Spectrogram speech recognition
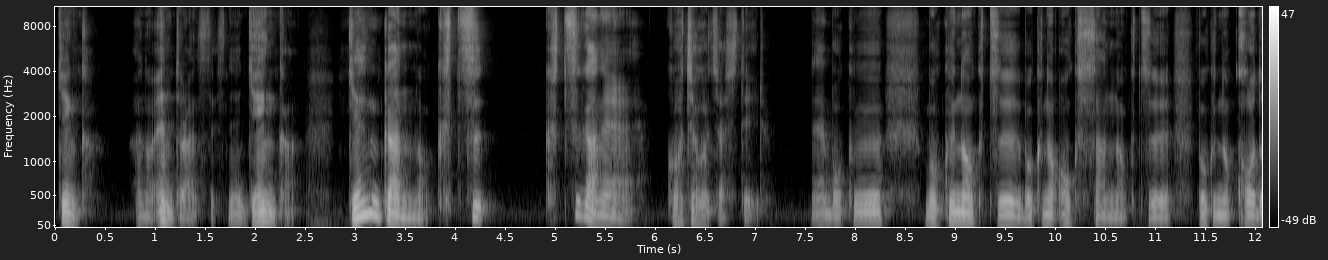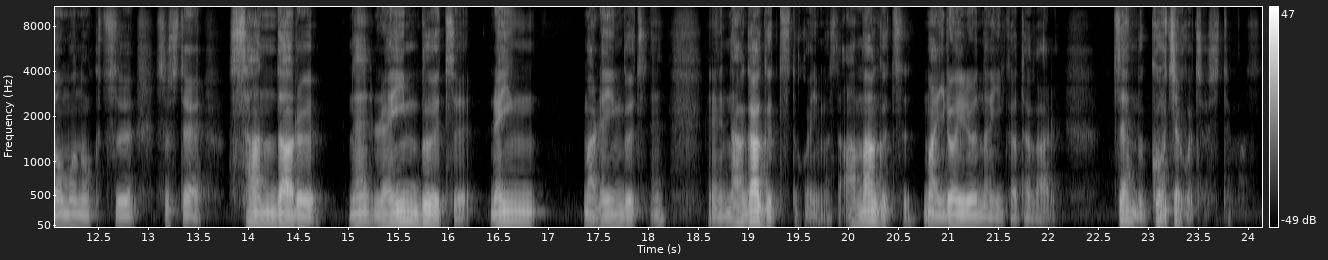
玄関。あの、エントランスですね。玄関。玄関の靴。靴がねごちゃごちゃしている、ね、僕僕の靴僕の奥さんの靴僕の子供の靴そしてサンダル、ね、レインブーツレインまあレインブーツね、えー、長靴とか言います雨靴。まあいろいろな言い方がある。全部ごちゃごちゃしてます、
